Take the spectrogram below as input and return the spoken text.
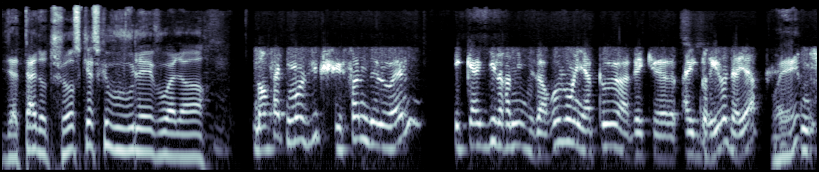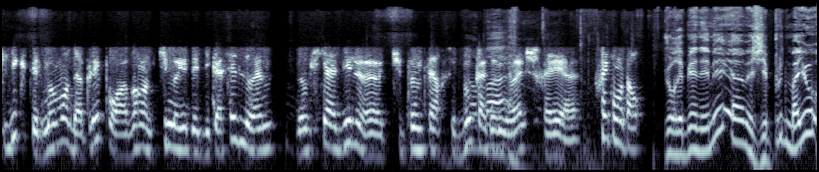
des tas d'autres choses. Qu'est-ce que vous voulez vous alors? Mais en fait, moi, vu que je suis fan de l'OM et qu'Adil Rami vous a rejoint il y a peu avec, euh, avec brio d'ailleurs, Oui. je me suis dit que c'était le moment d'appeler pour avoir un petit maillot dédicacé de l'OM. Donc si Adil, euh, tu peux me faire ce beau Ah cadeau bah. de Noël, je serais euh, très content. J'aurais bien aimé, hein, mais j'ai plus de maillot.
